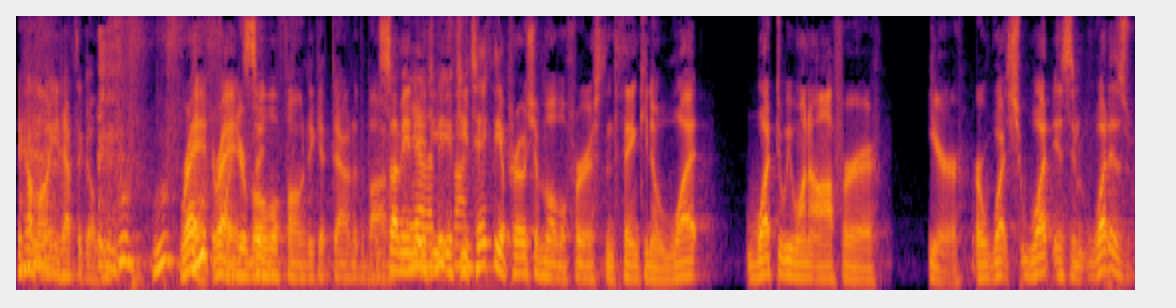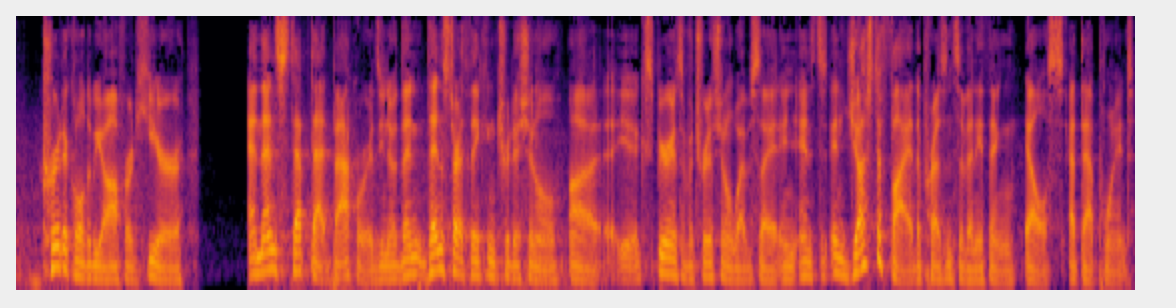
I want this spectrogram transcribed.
Think how long you'd have to go woof, woof, Right, woof right. on your So- mobile phone to get down to the bottom. So I mean, Yeah, if you if you take the approach of mobile first and think, you know, what what do we want to offer here, or what what isn't what is critical to be offered here, and then step that backwards. You know, then then start thinking traditional uh, experience of a traditional website, and, and and justify the presence of anything else at that point.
